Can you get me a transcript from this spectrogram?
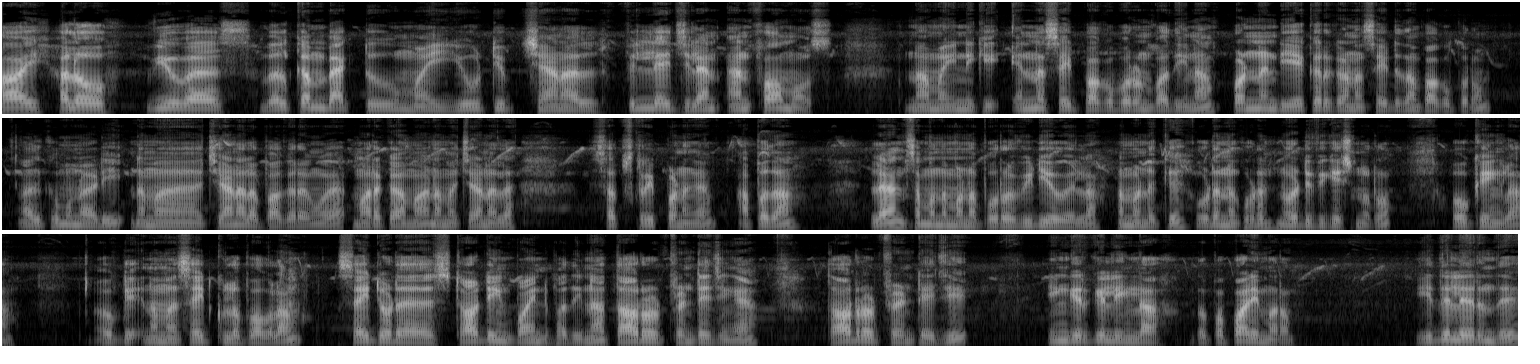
Hi hello viewers welcome back to my YouTube channel village land and farm house நம்ம இன்றைக்கி என்ன சைட் பார்க்க போகிறோம்னு பார்த்தீங்கன்னா பன்னெண்டு ஏக்கருக்கான சைட்டு தான் பார்க்க போகிறோம் அதுக்கு முன்னாடி நம்ம சேனலை பார்க்குறவங்க மறக்காமல் நம்ம சேனலை சப்ஸ்கிரைப் பண்ணுங்கள் அப்போ தான் லேண்ட் சம்மந்தமான போகிற வீடியோ எல்லாம் நம்மளுக்கு உடனுக்குடன் நோட்டிஃபிகேஷன் வரும். ஓகேங்களா ஓகே நம்ம சைட்குள்ளே போகலாம். சைட்டோட ஸ்டார்டிங் பாயிண்ட் பார்த்திங்கன்னா தார் ரோட் ஃப்ரண்டேஜுங்க தார் ரோட் ஃப்ரண்டேஜ் இங்கே இருக்குது இல்லைங்களா? இந்த பப்பாளி மரம். இதிலிருந்து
